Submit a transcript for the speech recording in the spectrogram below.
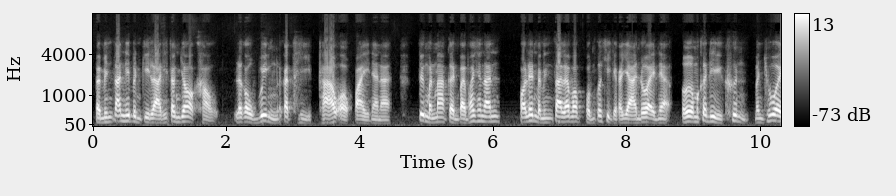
แบดมินตันนี่เป็นกีฬาที่ต้องย่อเข่าแล้วก็วิ่งแล้วก็ถีบเท้าออกไปเนี่ยนะ ซึ่งมันมากเกินไป เพราะฉะนั้นพอเล่นแบดมินตันแล้วว่าผมก็ขี่จักรยานด้วยเนี่ยเออมันก็ดีขึ้นมันช่วย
